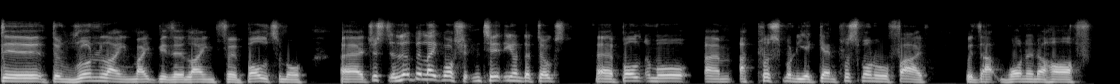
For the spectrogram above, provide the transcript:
the the run line might be the line for Baltimore. Uh, just a little bit like Washington, take the underdogs. Uh, Baltimore um, at plus money again, plus 105 with that one and a half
